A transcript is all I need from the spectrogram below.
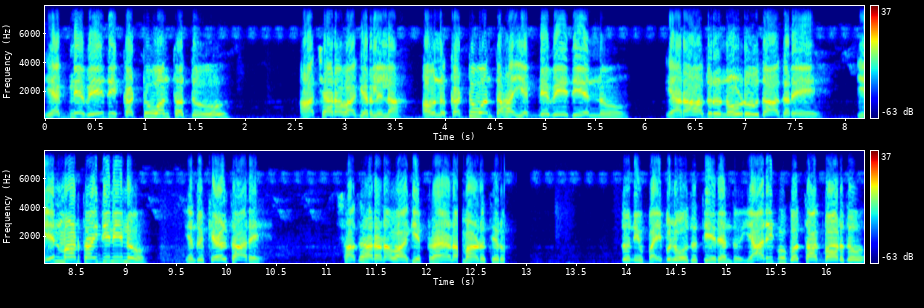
ಯಜ್ಞವೇದಿ ಕಟ್ಟುವಂಥದ್ದು ಆಚಾರವಾಗಿರಲಿಲ್ಲ. ಅವನು ಕಟ್ಟುವಂತಹ ಯಜ್ಞವೇದಿಯನ್ನು ಯಾರಾದರೂ ನೋಡುವುದಾದರೆ ಏನ್ ಮಾಡ್ತಾ ಇದ್ದೀನಿ ನೀನು ಎಂದು ಕೇಳ್ತಾರೆ. ಸಾಧಾರಣವಾಗಿ ಪ್ರಯಾಣ ಮಾಡುತ್ತಿರು ನೀವು ಬೈಬಲ್ ಓದುತ್ತೀರೆಂದು ಯಾರಿಗೂ ಗೊತ್ತಾಗಬಾರದು.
